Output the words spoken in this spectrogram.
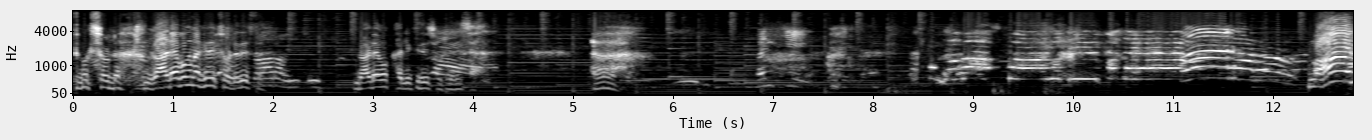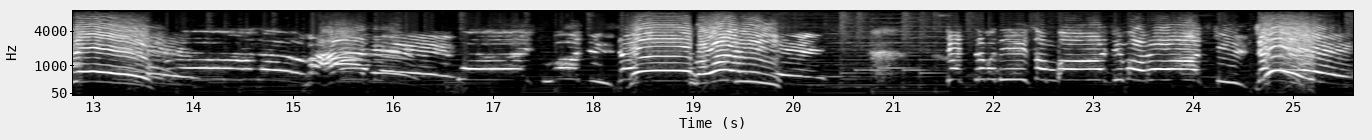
ते बघ छोट. गाड्या बघ ना किती छोट्या दिसतात. गाड्या बघ खाली किती छोट्या दिसतात. हा. महादेव! जय भवानी छत्रपती संभाजी महाराज की जय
